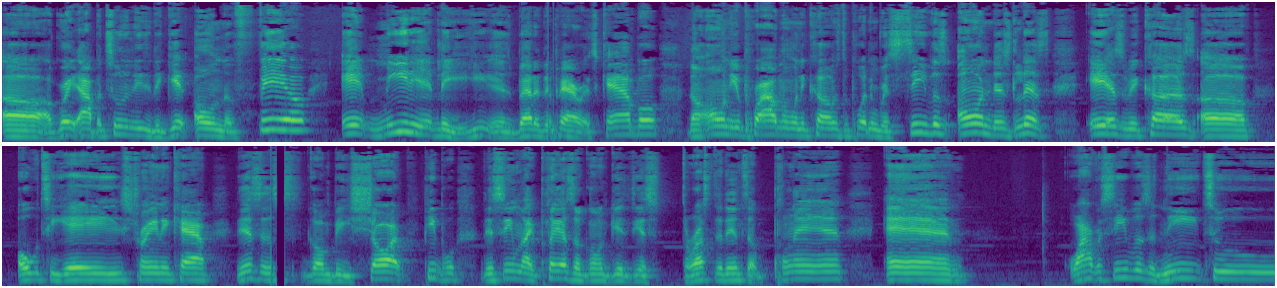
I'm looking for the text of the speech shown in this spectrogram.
uh, a great opportunity to get on the field immediately. He is better than Parris Campbell. The only problem when it comes to putting receivers on this list is because of OTAs, training camp. This is going to be short. People, it seem like players are going to get just thrusted into plan, and wide receivers need to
